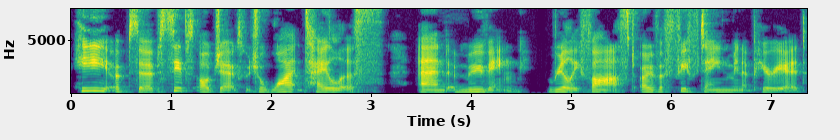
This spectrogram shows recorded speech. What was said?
He observed six objects which were white tailless and moving really fast over 15 minute period.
